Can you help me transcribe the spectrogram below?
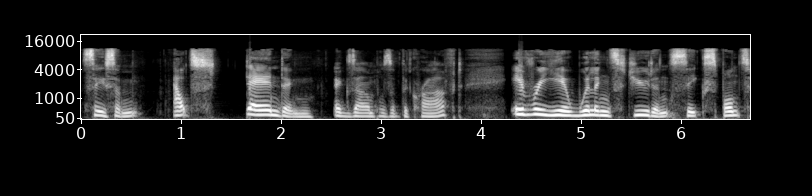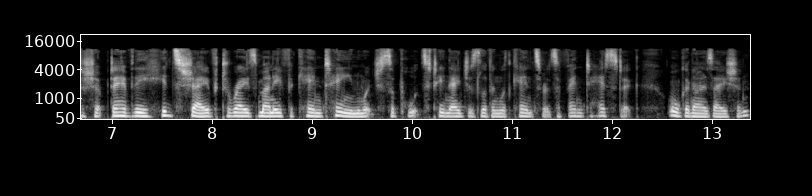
see some outstanding examples of the craft. Every year, willing students seek sponsorship to have their heads shaved to raise money for Canteen, which supports teenagers living with cancer. It's a fantastic organisation.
